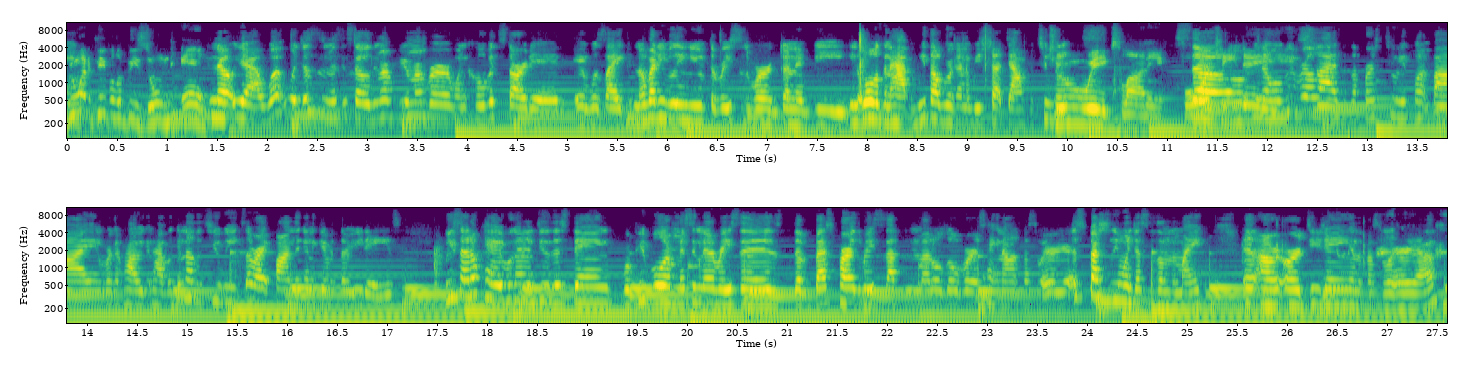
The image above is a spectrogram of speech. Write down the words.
we wanted people to be zoomed in. No, yeah. What we're just missing. So remember, you remember when COVID started, it was like nobody really knew if the races were gonna be, you know, what was gonna happen. We thought we were gonna be shut down for two, two weeks. weeks, Lonnie. Fourteen so, days. You know, when we realized that the first two weeks went by, and we're gonna probably gonna have like another two weeks. All right, fine. They're gonna give it thirty days. We said, okay, we're gonna do this thing where people are missing their races. The best part of the races after the medals over is hanging out in the festival area, especially when Jessica's on the mic and or, or DJing in the festival area. So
